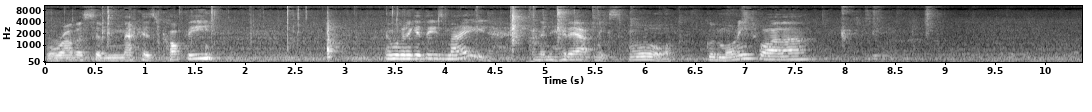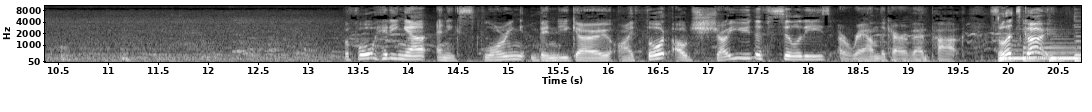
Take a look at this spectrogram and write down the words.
grab us some Macca's coffee. And we're gonna get these made, and then head out and explore. Good morning, Twyla. Before heading out and exploring Bendigo, I thought I'd show you the facilities around the caravan park. So let's go.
